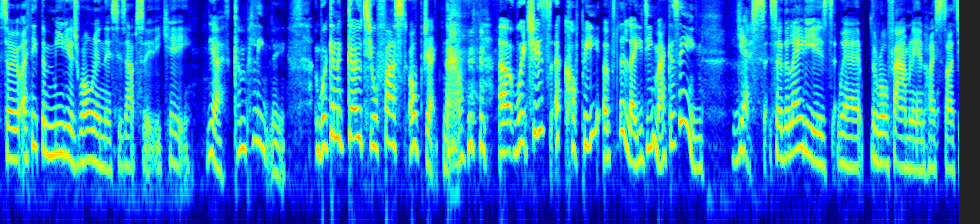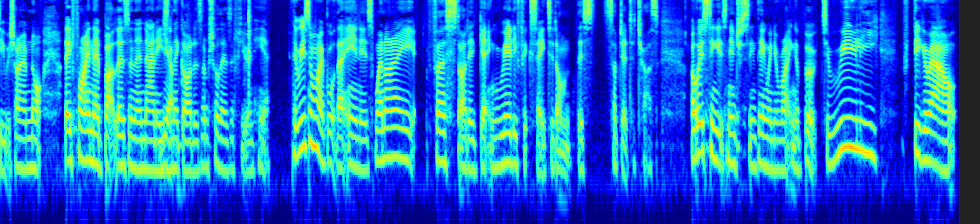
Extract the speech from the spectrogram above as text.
so I think the media's role in this is absolutely key. Yes, completely. We're going to go to your first object now, uh, which is a copy of The Lady magazine. Yes. So the lady is where the royal family and high society, which I am not, they find their butlers and their nannies yep. and their gardeners. I'm sure there's a few in here. The reason why I brought that in is when I first started getting really fixated on this subject of trust, I always think it's an interesting thing when you're writing a book to really figure out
